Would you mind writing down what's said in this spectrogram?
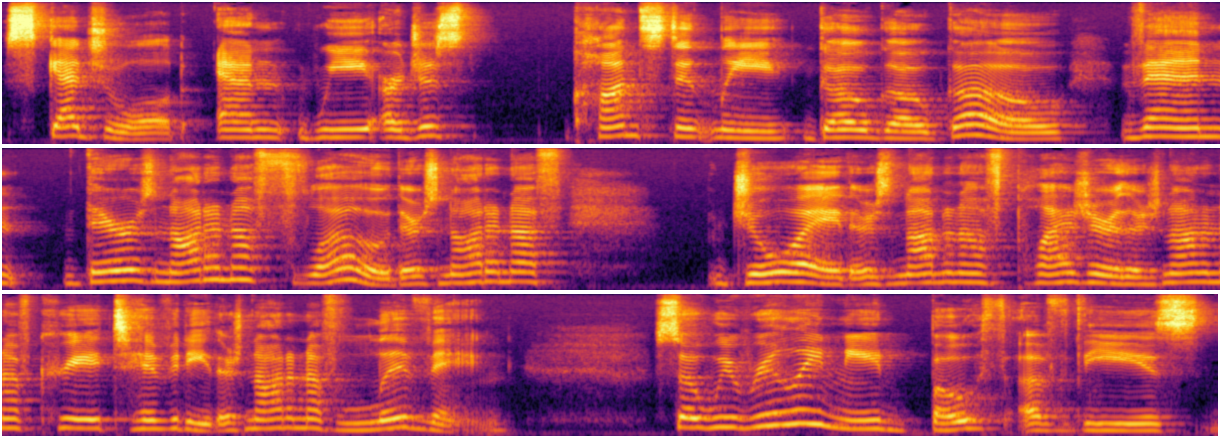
scheduled and we are just constantly go, go, go, then there's not enough flow. There's not enough joy, there's not enough pleasure, there's not enough creativity, there's not enough living. So we really need both of these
